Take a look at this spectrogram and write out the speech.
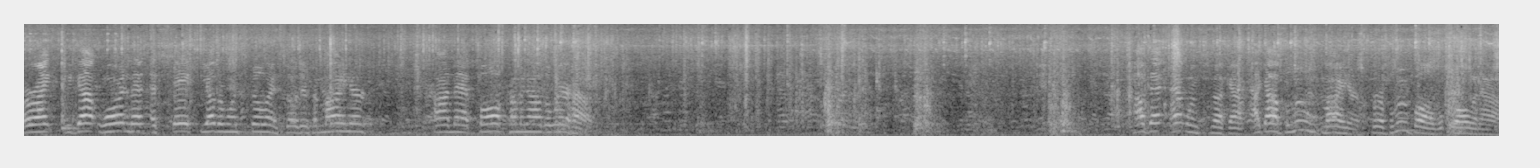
All right, we got one that escaped, the other one's still in. So there's a minor on that ball coming out of the warehouse. How'd that, that one snuck out? I got a blue minor for a blue ball rolling out.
